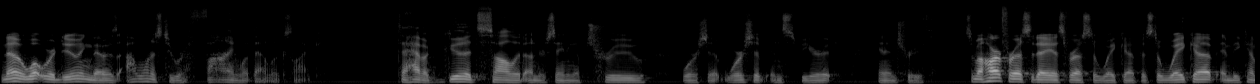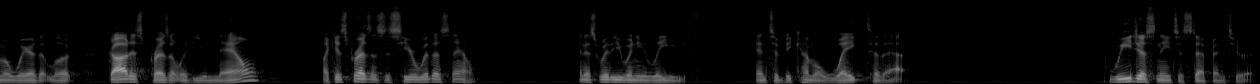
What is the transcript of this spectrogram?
no, what we're doing though is I want us to refine what that looks like. To have a good, solid understanding of true worship, worship in spirit and in truth. So, my heart for us today is for us to wake up, is to wake up and become aware that, look, God is present with you now, like His presence is here with us now, and it's with you when you leave and to become awake to that. We just need to step into it.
